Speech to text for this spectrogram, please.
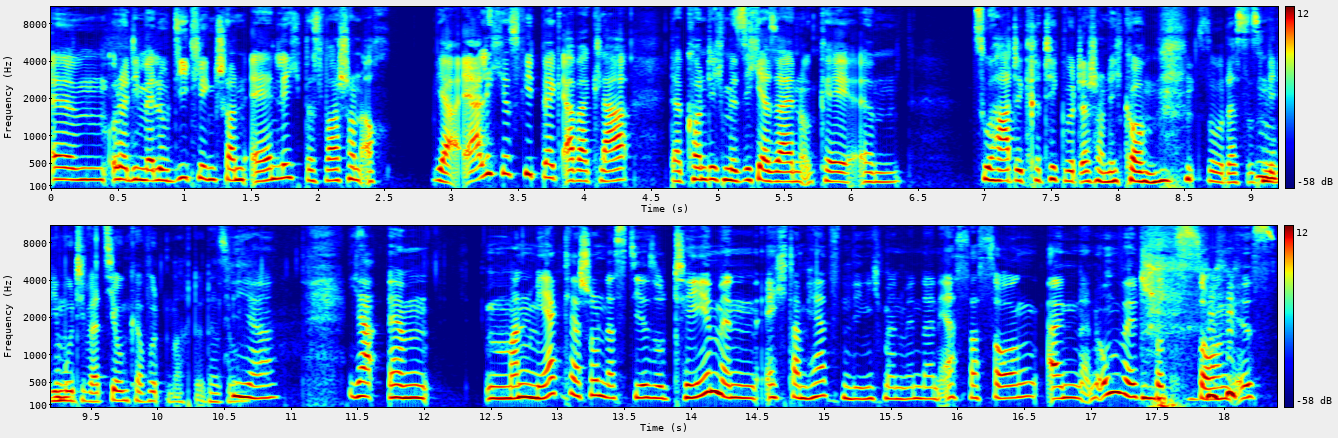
Ähm, oder die Melodie klingt schon ähnlich. Das war schon auch, ja, ehrliches Feedback, aber klar, da konnte ich mir sicher sein, okay, ähm, zu harte Kritik wird da schon nicht kommen, so dass es mir die mhm. Motivation kaputt macht oder so. Ja, ja, ähm, man merkt ja schon, dass dir so Themen echt am Herzen liegen. Ich meine, wenn dein erster Song ein, ein Umweltschutzsong ist,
